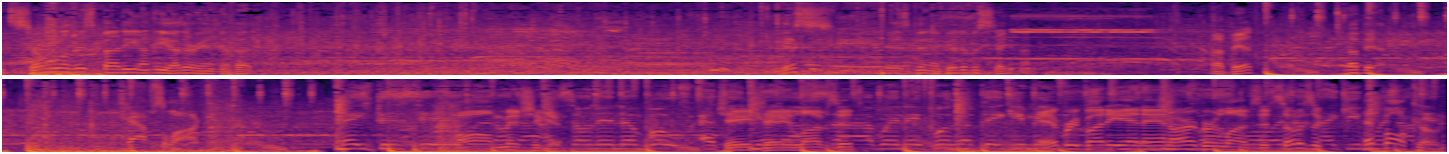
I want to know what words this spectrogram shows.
And so will his buddy on the other end of it. This has been a bit of a statement. A bit? A bit. Caps lock. All Michigan. JJ loves it. Everybody in Ann Arbor loves it. So does a head ball coach.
